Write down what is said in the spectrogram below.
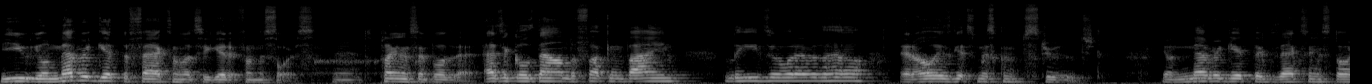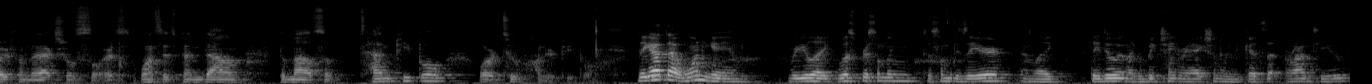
You you'll never get the facts unless you get it from the source. Yeah. It's plain and simple as that. As it goes down the fucking vine leaves or whatever the hell, it always gets misconstrued. You'll never get the exact same story from the actual source once it's been down the mouths of ten people or two hundred people. They got that one game where you like whisper something to somebody's ear and like they do it in like a big chain reaction and it gets around to you.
